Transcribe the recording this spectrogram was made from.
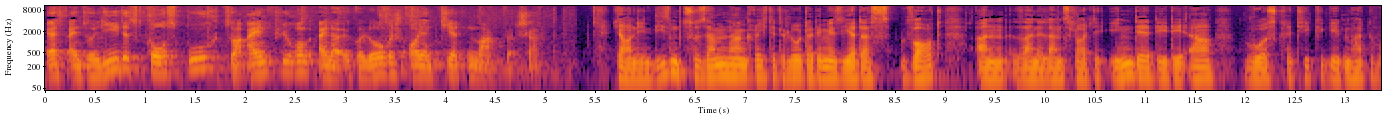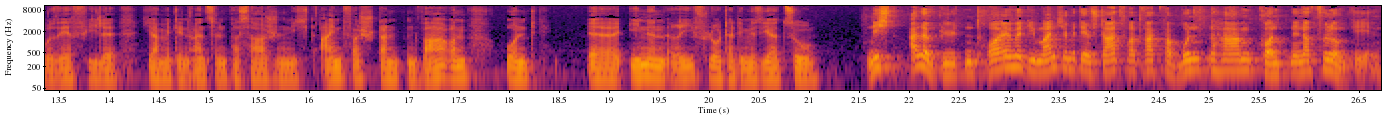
Er ist ein solides Kursbuch zur Einführung einer ökologisch orientierten Marktwirtschaft. Ja, und in diesem Zusammenhang richtete Lothar de Maizière das Wort an seine Landsleute in der DDR, wo es Kritik gegeben hatte, wo sehr viele ja mit den einzelnen Passagen nicht einverstanden waren. Und äh, ihnen rief Lothar de Maizière zu. Nicht alle Blütenträume, die manche mit dem Staatsvertrag verbunden haben, konnten in Erfüllung gehen.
